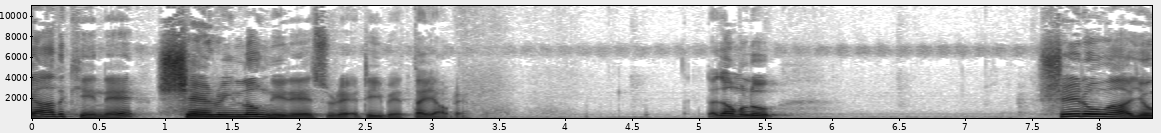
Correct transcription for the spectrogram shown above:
ယားသခင်နဲ့ sharing လုပ်နေတယ်ဆိုတဲ့အဓိပ္ပာယ်သက်ရောက်တယ်ဒါကြောင့်မလို့ရှေးတုန်းကယုံ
